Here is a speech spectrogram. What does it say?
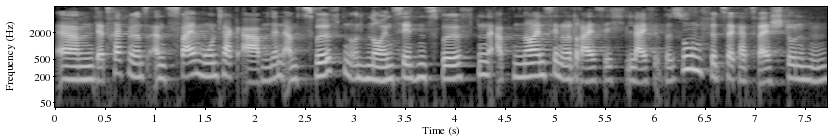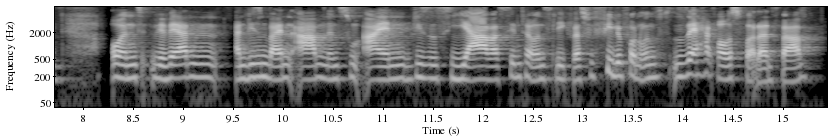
Ähm, da treffen wir uns an zwei Montagabenden, am 12. und 19.12. ab 19.30 Uhr live über Zoom für circa zwei Stunden. Und wir werden an diesen beiden Abenden zum einen dieses Jahr, was hinter uns liegt, was für viele von uns sehr herausfordernd war,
